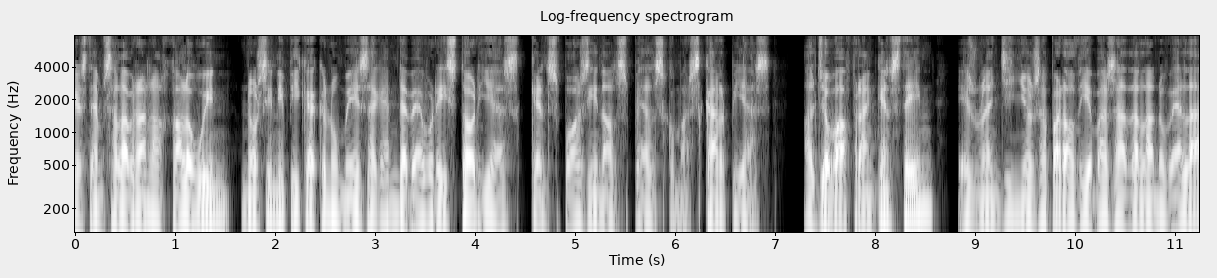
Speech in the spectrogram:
que estem celebrant el Halloween no significa que només haguem de veure històries que ens posin els pèls com escàrpies. El jove Frankenstein és una enginyosa paròdia basada en la novel·la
